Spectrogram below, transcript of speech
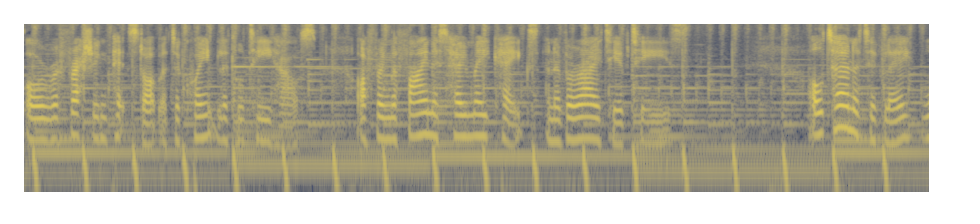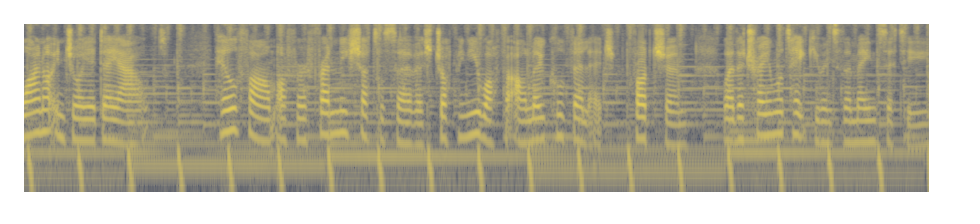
or a refreshing pit stop at a quaint little tea house, offering the finest homemade cakes and a variety of teas. Alternatively, why not enjoy a day out? Hill Farm offer a friendly shuttle service dropping you off at our local village, Frodsham, where the train will take you into the main cities.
